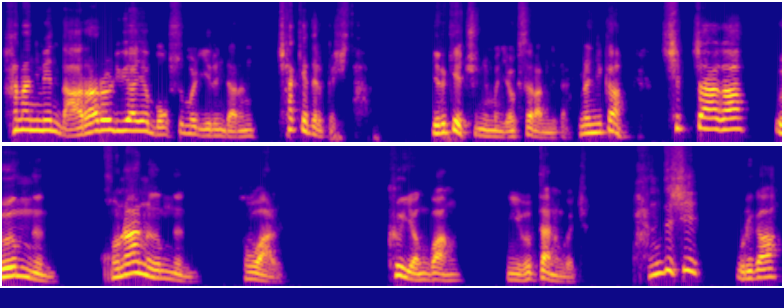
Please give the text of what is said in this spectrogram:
하나님의 나라를 위하여 목숨을 잃은 자는 찾게 될 것이다. 이렇게 주님은 역설합니다. 그러니까 십자가 없는 고난 없는 부활 그 영광이 없다는 거죠. 반드시 우리가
